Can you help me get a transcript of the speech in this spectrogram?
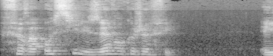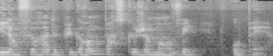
fera aussi les œuvres que je fais, et il en fera de plus grandes parce que je m'en vais au Père.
